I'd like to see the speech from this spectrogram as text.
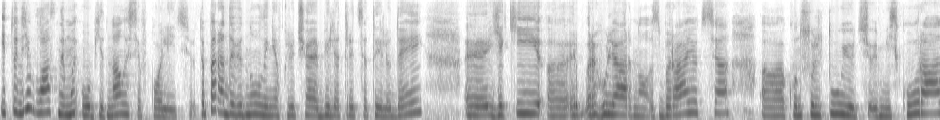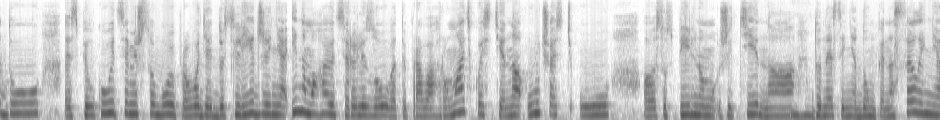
І тоді, власне, ми об'єдналися в коаліцію. Тепер рада відновлення включає біля 30 людей, е, які е, регулярно збираються, консультують міську раду, спілкуються між собою, проводять дослідження і намагаються реалізовувати права громадськості на участь у суспільному житті, на донесення думки населення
